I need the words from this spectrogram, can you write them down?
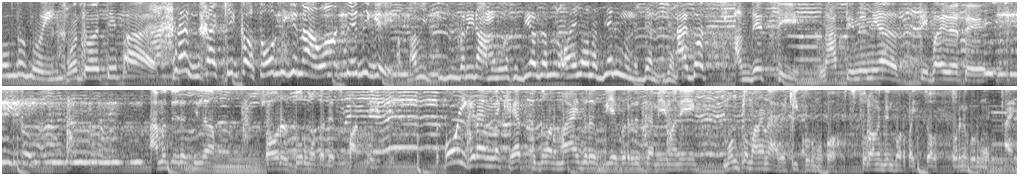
বন্ধু কই? মন তো হইতে পায় আরে না কি কস? ওদিকে না ও এদিকে। আমি টিফিন বাড়ি না আমার কাছে দিয়া যান অইলা না দিয়া দিন দেন দেন। আয় তো আমি দেখতি নাতিনে নিয়ে টিপাই যেতে। আমি তো এসেছিলাম শহরের তোর মতো স্পাট নিয়ে ওই গ্রামে খেত তোমার মায়ের ধরে বিয়ে করে দিচ্ছে আমি মানে মন তো মানে না আগে কি করব তোর অনেকদিন পর পাইছি চল তোর করব আয়।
